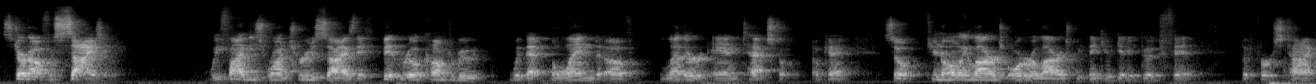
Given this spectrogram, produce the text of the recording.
Start off with sizing. We find these run true to size. They fit real comfortably with that blend of leather and textile, okay? So if you're normally large, order a large. We think you'll get a good fit the first time.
